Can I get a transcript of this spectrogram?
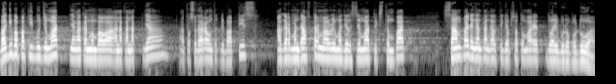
Bagi Bapak Ibu Jemaat yang akan membawa anak-anaknya atau saudara untuk dibaptis, agar mendaftar melalui majelis jemaat week setempat sampai dengan tanggal 31 Maret 2022.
